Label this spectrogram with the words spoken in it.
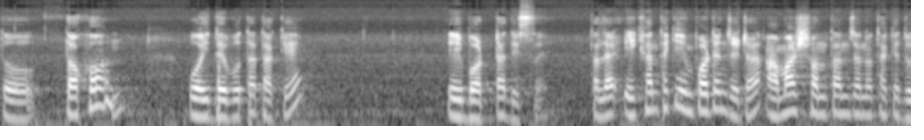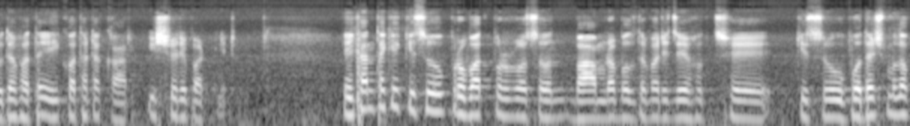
তো তখন ওই দেবতা তাকে এই বরটা দিছে। তাহলে এইখান থেকে ইম্পর্টেন্ট যেটা, আমার সন্তান যেন থাকে দুধে ভাতে এই কথাটা কার? ঈশ্বরী পাটনির। এখান থেকে কিছু প্রবাদ প্রবচন বা আমরা বলতে পারি যে হচ্ছে কিছু উপদেশমূলক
